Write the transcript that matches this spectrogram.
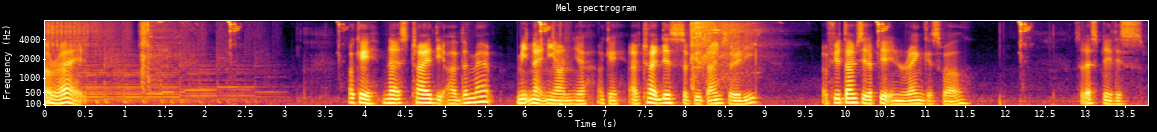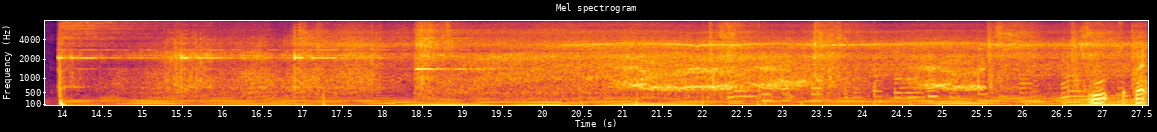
Alright. Okay, let's try the other map. Midnight Neon, yeah. Okay, I've tried this a few times already. A few times it appeared in rank as well. So let's play this. Ooh, shortcut.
